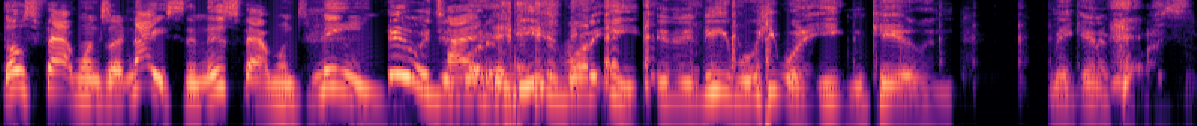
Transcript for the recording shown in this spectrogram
those fat ones are nice, and this fat one's mean. he would just I- want to. He just want to eat. And he he want to eat and kill and make intercourse.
